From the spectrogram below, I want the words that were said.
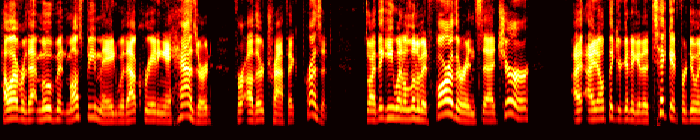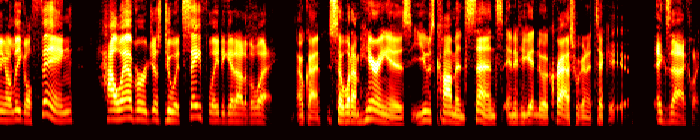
However, that movement must be made without creating a hazard for other traffic present. So I think he went a little bit farther and said, sure, I, I don't think you're going to get a ticket for doing a legal thing. However, just do it safely to get out of the way. Okay. So what I'm hearing is use common sense, and if you get into a crash, we're going to ticket you. Exactly.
